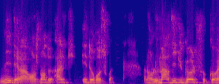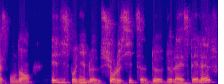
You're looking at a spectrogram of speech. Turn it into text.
ni des réarrangements de HALK et de ROS1. Alors le mardi du Golfe correspondant est disponible sur le site de, de la SPLF.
